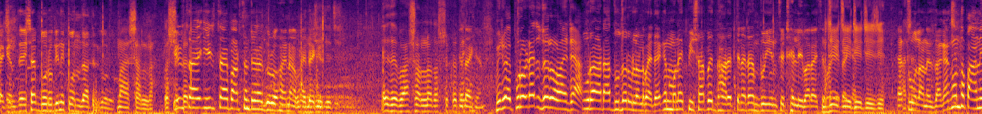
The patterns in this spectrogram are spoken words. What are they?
দেখেন যে এসব গরু কিনে কোন জাতের গরু। মাশাআল্লাহ দর্শকরা ইরসাই ইরসাই পার্সেন্টের গরু হয় না ভাই দেখেন। জি জি। এই যে মাশাআল্লাহ দর্শকরা এই দেখেন। মিন্টু ভাই পুরোটাই দুধের ওলান এটা? পুরাটা দুধের উলান ভাই। দেখেন মনে পিসাপের ধারে তেনে দেখেন দুই ইঞ্চি ঠেলি বাড়াইছে জি জি জি জি জি। এত আচ্ছা। উলানের জায়গা। এখন তো পানি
